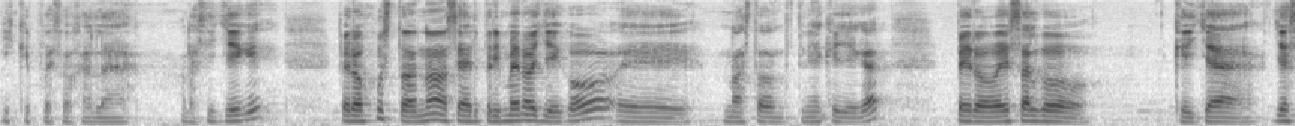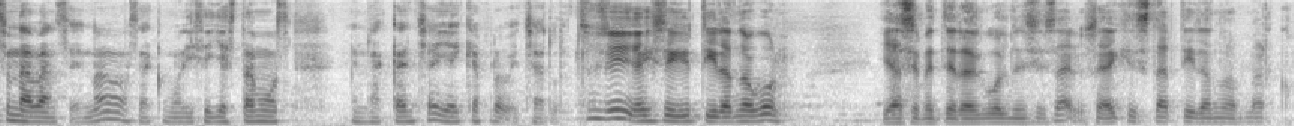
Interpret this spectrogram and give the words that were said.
y que pues ojalá ahora sí llegue. Pero justo, ¿no? O sea, el primero llegó, eh, no hasta donde tenía que llegar, pero es algo que ya, ya es un avance, ¿no? O sea, como dice, ya estamos en la cancha y hay que aprovecharlo. Sí, sí, hay que seguir tirando a gol. Ya se meterá el gol necesario. O sea, hay que estar tirando al marco.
